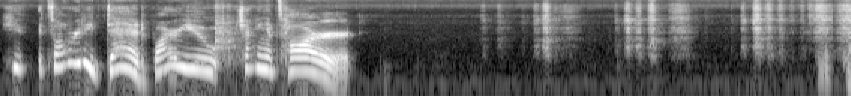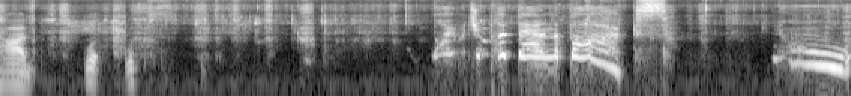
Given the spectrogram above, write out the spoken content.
He, it's already dead. Why are you checking its heart? Oh my god. What, what's... Why would you put that in the box? No.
